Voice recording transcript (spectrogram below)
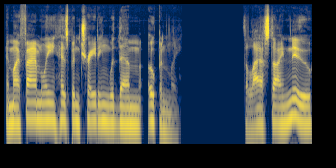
and my family has been trading with them openly. The last I knew,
